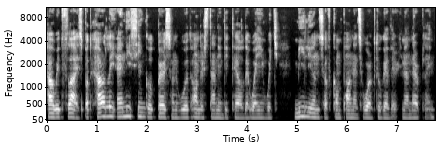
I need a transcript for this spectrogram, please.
how it flies, but hardly any single person would understand in detail the way in which millions of components work together in an airplane,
